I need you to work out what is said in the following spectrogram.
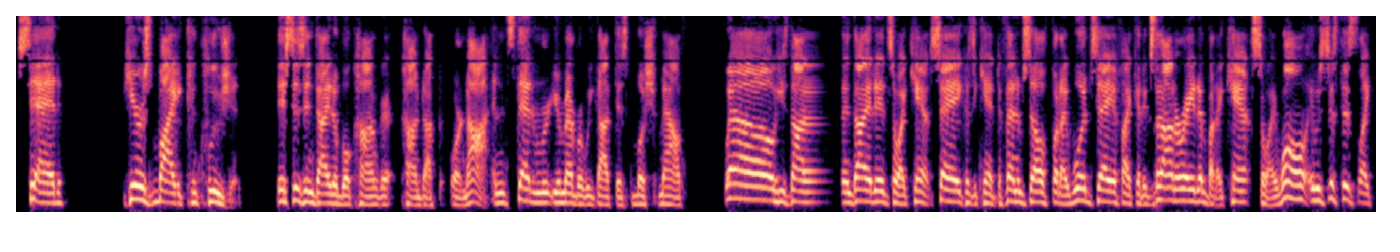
said, here's my conclusion. This is indictable con- conduct or not. And instead, remember, we got this mush mouth. Well, he's not indicted, so I can't say because he can't defend himself, but I would say if I could exonerate him, but I can't, so I won't. It was just this like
